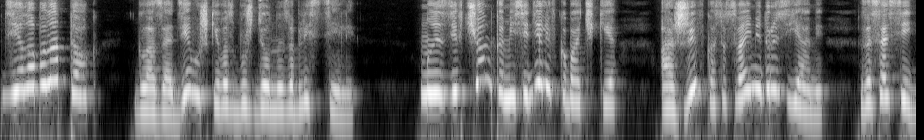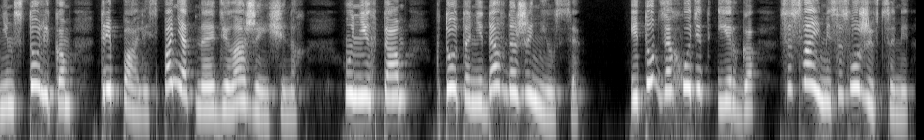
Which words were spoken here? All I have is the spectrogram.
«Дело было так», – глаза девушки возбужденно заблестели. «Мы с девчонками сидели в кабачке, а Живка со своими друзьями за соседним столиком трепались, понятное дело, о женщинах. У них там кто-то недавно женился. И тут заходит Ирга со своими сослуживцами.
